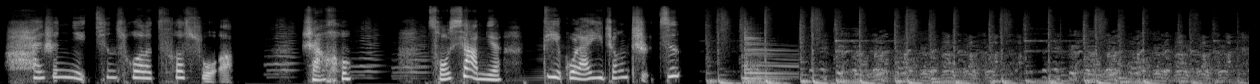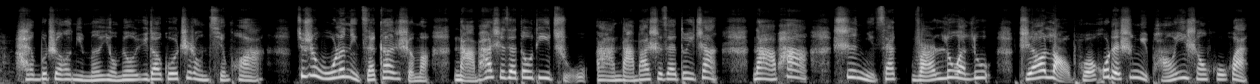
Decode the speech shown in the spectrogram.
还是你进错了厕所？” 然后从下面递过来一张纸巾。还不知道你们有没有遇到过这种情况啊？就是无论你在干什么，哪怕是在斗地主啊，哪怕是在对战，哪怕是你在玩撸啊撸，只要老婆或者是女朋友一声呼唤，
